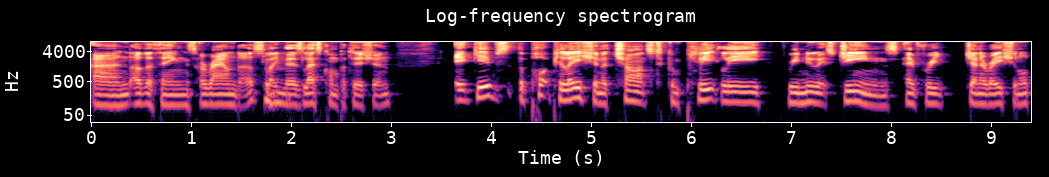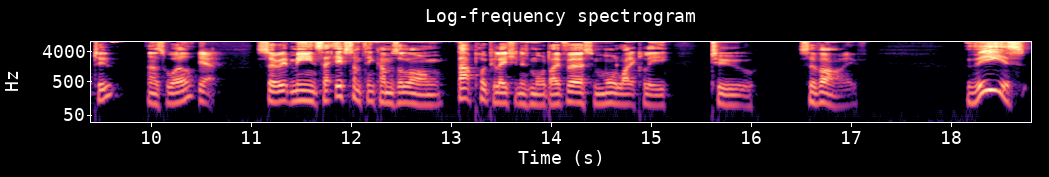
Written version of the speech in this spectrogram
and other things around us, like mm-hmm. there's less competition. It gives the population a chance to completely renew its genes every generation or two as well. yeah. So it means that if something comes along, that population is more diverse and more likely to survive. These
